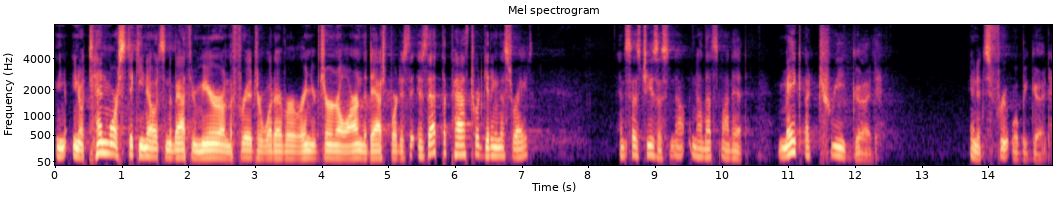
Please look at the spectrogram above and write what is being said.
you know, you know, 10 more sticky notes in the bathroom mirror, on the fridge, or whatever, or in your journal, or on the dashboard. Is, the, is that the path toward getting this right? And says Jesus, no, no, that's not it. Make a tree good, and its fruit will be good.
